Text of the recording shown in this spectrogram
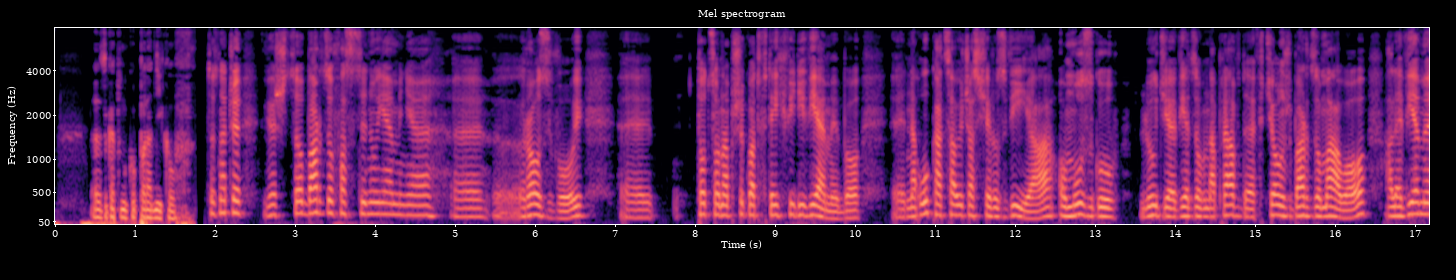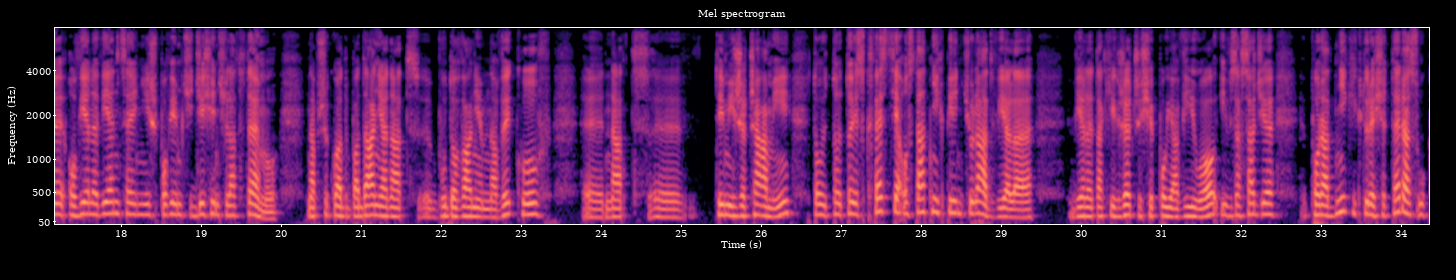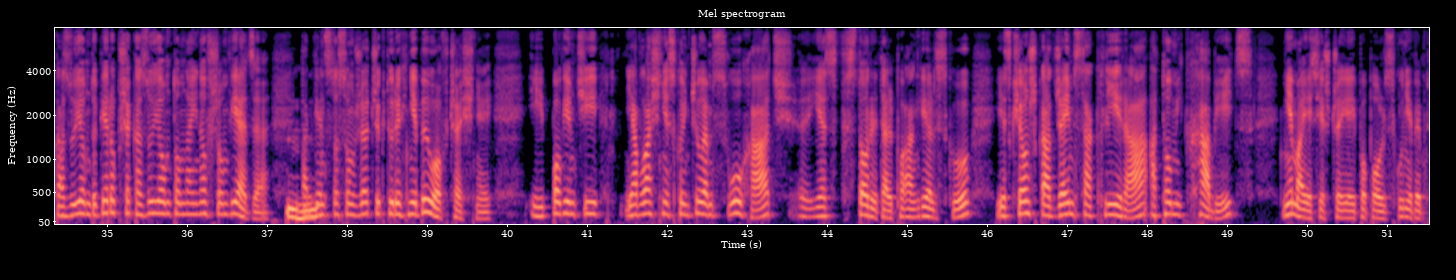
z gatunku poradników. To znaczy, wiesz co, bardzo fascynuje mnie e, rozwój, e, to co na przykład w tej chwili wiemy, bo e, nauka cały czas się rozwija, o mózgu ludzie wiedzą naprawdę wciąż bardzo mało, ale wiemy o wiele więcej niż powiem ci 10 lat temu. Na przykład badania nad budowaniem nawyków, nad tymi rzeczami, to, to, to jest kwestia ostatnich pięciu lat wiele wiele takich rzeczy się pojawiło i w zasadzie poradniki, które się teraz ukazują, dopiero przekazują tą najnowszą wiedzę. Mhm. Tak więc to są rzeczy, których nie było wcześniej. I powiem ci, ja właśnie skończyłem słuchać, jest w Storytel po angielsku, jest książka Jamesa Cleara, Atomic Habits, nie ma jest jeszcze jej po polsku, nie wiem,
